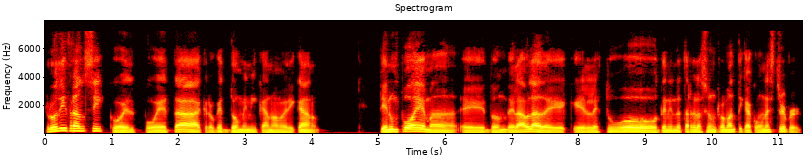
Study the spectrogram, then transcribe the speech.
Rudy Francisco, el poeta, creo que es dominicano-americano, tiene un poema donde él habla de que él estuvo teniendo esta relación romántica con una stripper.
